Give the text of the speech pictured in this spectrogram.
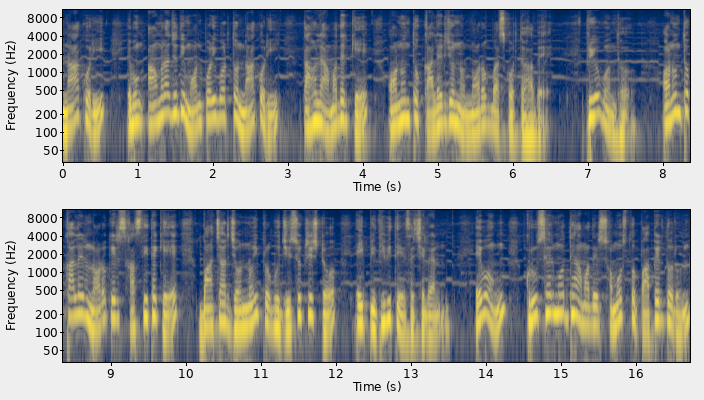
না করি এবং আমরা যদি মন পরিবর্তন না করি, তাহলে আমাদেরকে অনন্তকালের জন্য নরকবাস করতে হবে। প্রিয় বন্ধু, অনন্তকালের নরকের শাস্তি থেকে বাঁচার জন্যই প্রভু যীশুখ্রিস্ট এই পৃথিবীতে এসেছিলেন এবং ক্রুশের মধ্যে আমাদের সমস্ত পাপের দরুন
